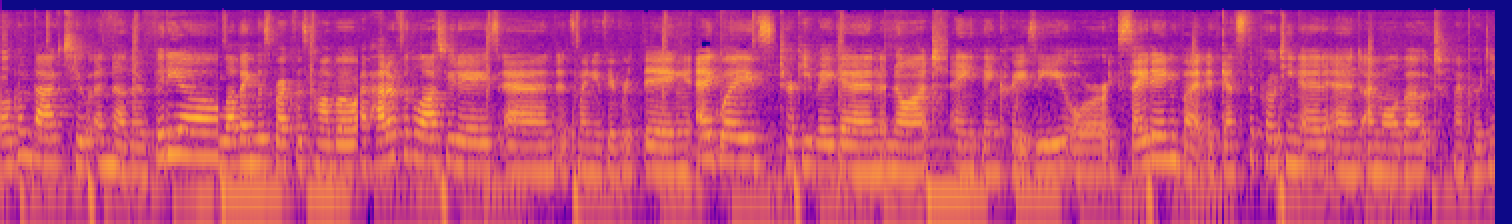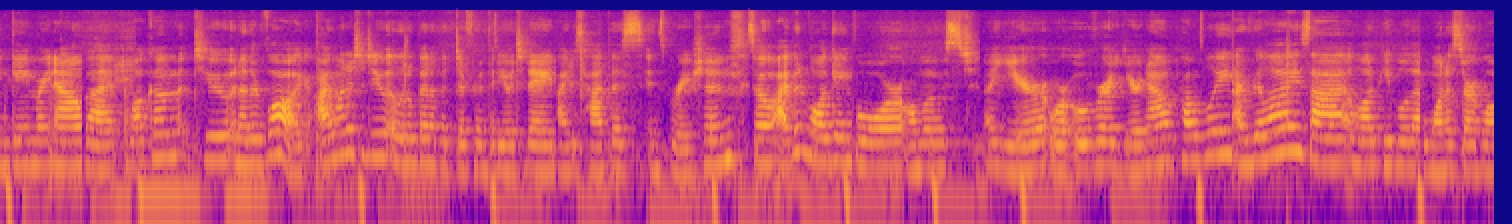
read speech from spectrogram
Welcome back to another video. Loving this breakfast combo. I've had it for the last few days and it's my new favorite thing. Egg whites, turkey bacon, not anything crazy or exciting, but it gets the protein in and I'm all about my protein game right now. But welcome to another vlog. I wanted to do a little bit of a different video today. I just had this inspiration. So I've been vlogging for almost a year or over a year now probably. I realized that a lot of people that want to start vlogging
